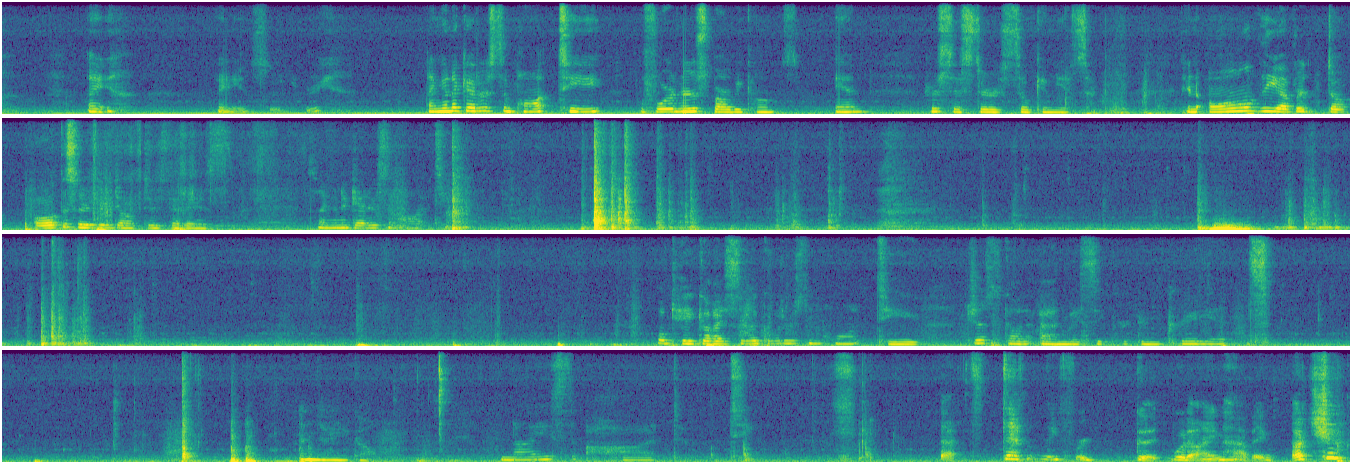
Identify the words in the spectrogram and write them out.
I I need surgery. I'm gonna get her some hot tea before Nurse Barbie comes and her sister, so give me a second. And all the other all the surgery doctors that is. So I'm gonna get her some hot tea. Okay guys, so I got her some hot tea. Just gotta add my secret ingredients. And there you go. Nice hot tea. That's definitely for good what I'm having. Achoo!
